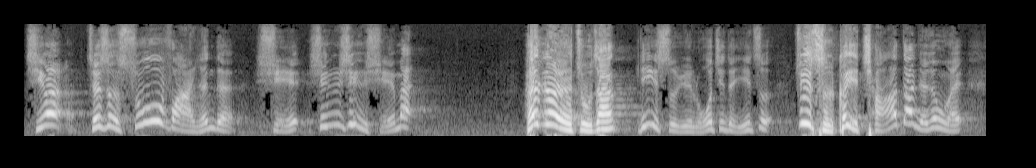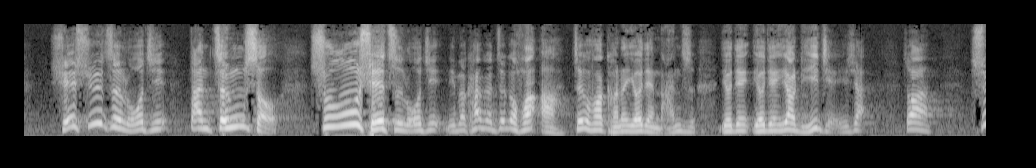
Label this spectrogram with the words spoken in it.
其二，则是书法人的血心性血脉。黑格尔主张历史与逻辑的一致，据此可以恰当的认为，学书之逻辑当遵守书学之逻辑。你们看看这个话啊，这个话可能有点难字，有点有点要理解一下，是吧？书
